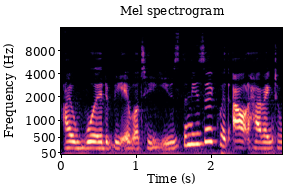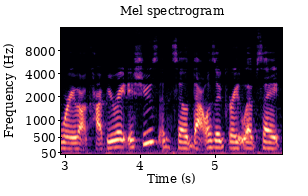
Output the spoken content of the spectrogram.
I would be able to use the music without having to worry about copyright issues. And so that was a great website.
